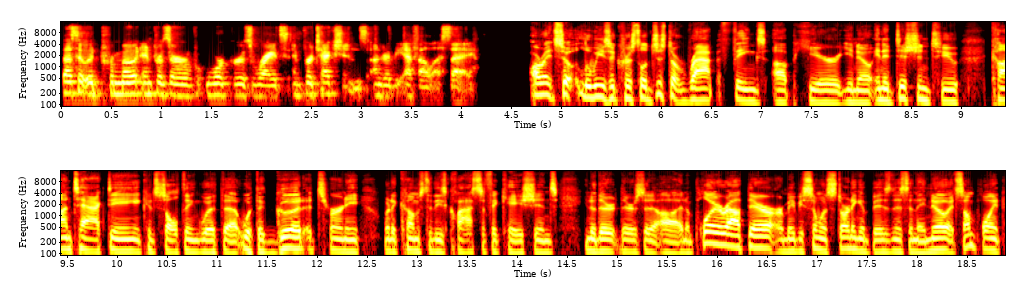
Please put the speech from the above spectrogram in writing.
Thus, it would promote and preserve workers' rights and protections under the FLSA. All right, so Louisa Crystal, just to wrap things up here, you know, in addition to contacting and consulting with a, with a good attorney when it comes to these classifications, you know, there, there's a, uh, an employer out there, or maybe someone starting a business, and they know at some point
